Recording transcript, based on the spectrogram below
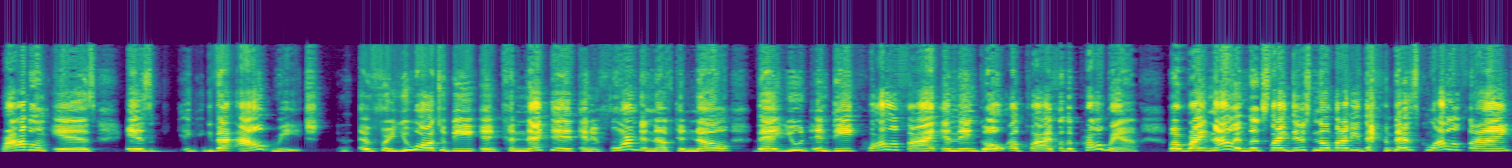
problem is, is the outreach for you all to be in, connected and informed enough to know that you indeed qualify and then go apply for the program. But right now, it looks like there's nobody that, that's qualifying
